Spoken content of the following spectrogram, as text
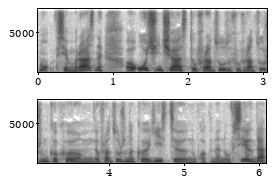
ну, все мы разные. Очень часто у французов и француженках, э, у француженок есть, э, ну, как, наверное, у всех, да,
